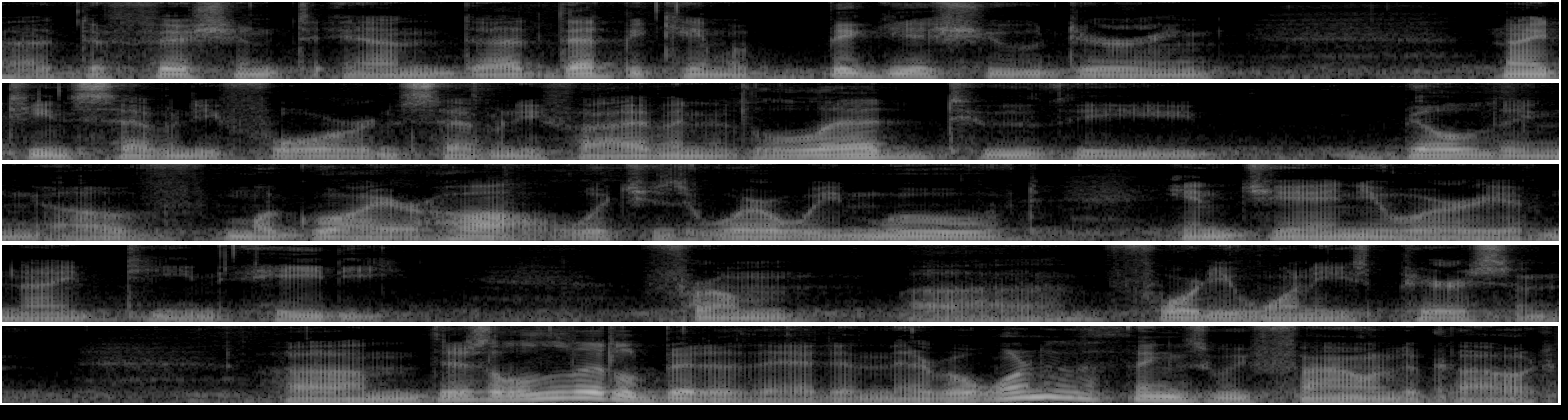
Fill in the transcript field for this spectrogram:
uh, deficient, and that, that became a big issue during 1974 and 75, and it led to the building of McGuire Hall, which is where we moved in January of 1980 from uh, 41 East Pearson. Um, there's a little bit of that in there, but one of the things we found about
